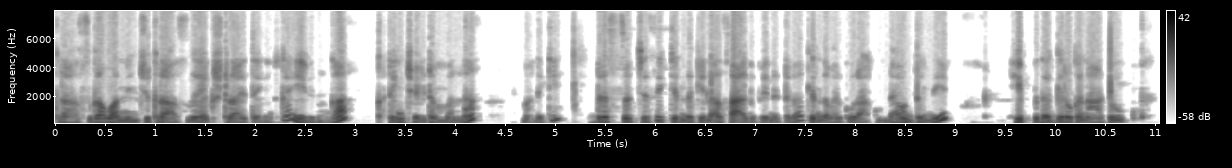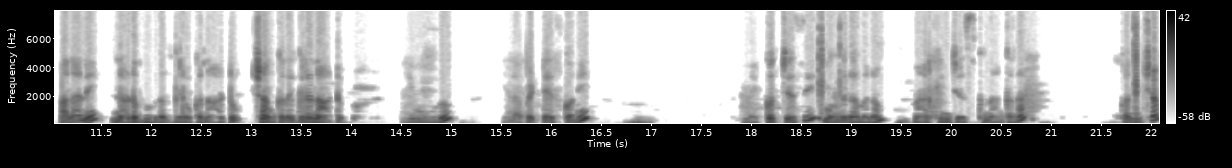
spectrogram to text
క్రాస్గా వన్ ఇంచ్ క్రాస్గా ఎక్స్ట్రా అయితే కనుక ఈ విధంగా కటింగ్ చేయడం వల్ల మనకి డ్రెస్ వచ్చేసి కిందకి ఇలా సాగిపోయినట్టుగా కింద వరకు రాకుండా ఉంటుంది. హిప్ దగ్గర ఒక నాటు అలానే నడుము దగ్గర ఒక నాటు చంక దగ్గర నాటు. ఈ మూడు ఇలా పెట్టేసుకొని నెక్ వచ్చేసి ముందుగా మనం మార్కింగ్ చేసుకున్నాం కదా? కొంచెం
